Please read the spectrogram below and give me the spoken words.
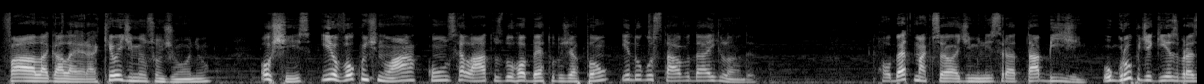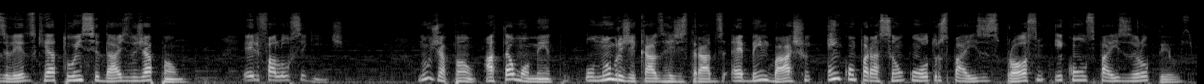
Fala galera, aqui é o Edmilson Júnior, o X, e eu vou continuar com os relatos do Roberto do Japão e do Gustavo da Irlanda. Roberto Maxwell administra Tabiji, o grupo de guias brasileiros que atua em cidades do Japão. Ele falou o seguinte: No Japão, até o momento, o número de casos registrados é bem baixo em comparação com outros países próximos e com os países europeus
